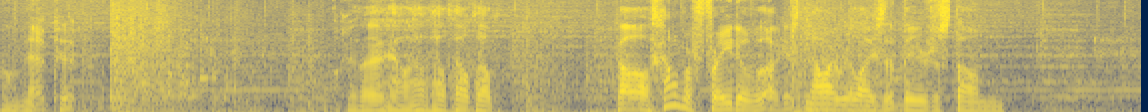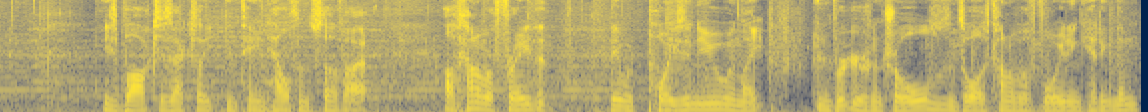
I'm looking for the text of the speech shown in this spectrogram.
Oh man, okay. Okay, health, health, health, health. I was kind of afraid of. I guess now I realize that they're just um. These boxes actually contain health and stuff. I, I was kind of afraid that they would poison you and like invert your controls, and so I was kind of avoiding hitting them.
